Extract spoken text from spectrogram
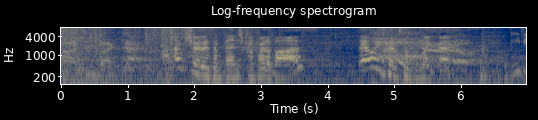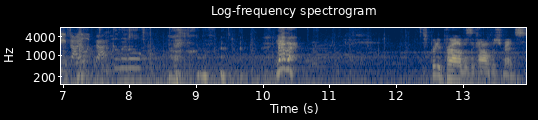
How'd you like that? I'm sure there's a bench before the boss. They always have something like that. Maybe dial it back a little? Never! he's pretty proud of his accomplishments,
